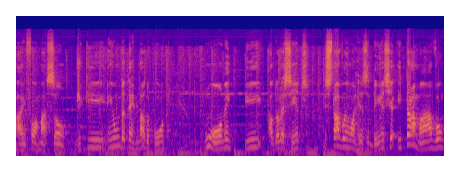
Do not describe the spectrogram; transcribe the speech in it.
a informação de que em um determinado ponto um homem e adolescentes estavam em uma residência e tramavam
